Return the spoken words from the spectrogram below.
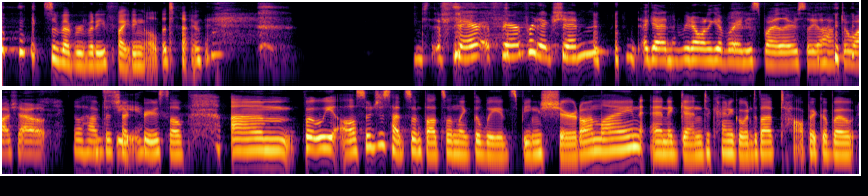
because of everybody fighting all the time. Fair fair prediction. Again, we don't want to give away any spoilers, so you'll have to watch out. You'll have to and check for yourself. Um, but we also just had some thoughts on like the way it's being shared online. And again, to kind of go into that topic about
